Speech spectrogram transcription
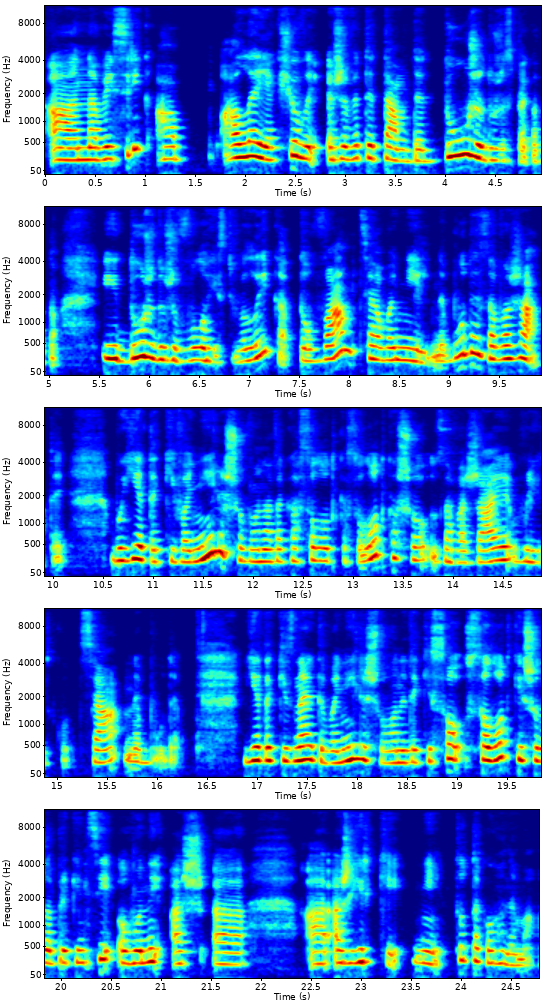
а на весь рік. А, але якщо ви живете там, де дуже-дуже спекотно, і дуже-дуже вологість велика, то вам ця ваніль не буде заважати. Бо є такі ванілі, що вона така солодка-солодка, що заважає влітку. Ця не буде. Є такі, знаєте, ванілі, що вони такі солодкі, що наприкінці вони аж. А- аж гіркі. Ні, тут такого нема.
